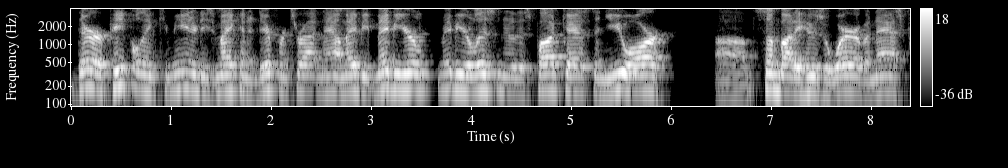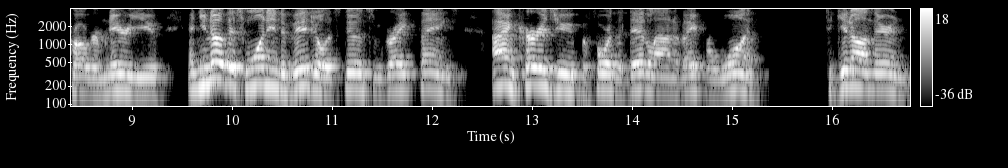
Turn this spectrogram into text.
There are people in communities making a difference right now. Maybe maybe you're maybe you're listening to this podcast and you are uh, somebody who's aware of a NASP program near you, and you know this one individual that's doing some great things, I encourage you before the deadline of April 1 to get on there and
